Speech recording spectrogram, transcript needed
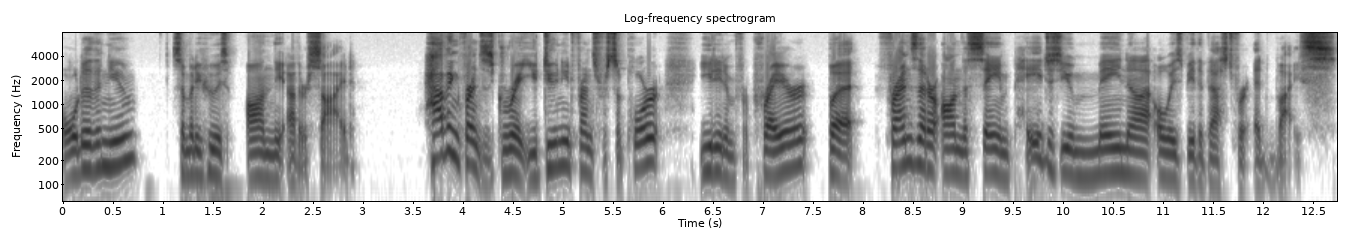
older than you, somebody who is on the other side. Having friends is great. You do need friends for support. You need them for prayer, but friends that are on the same page as you may not always be the best for advice.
